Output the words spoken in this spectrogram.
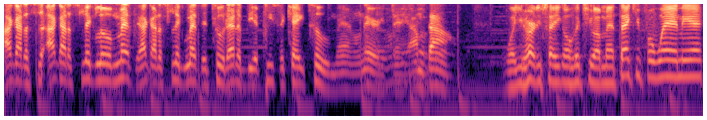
I got a, s- I got a slick little method. I got a slick method too. That'll be a piece of cake too, man. On everything, I'm down. Well, you heard him say he gonna hit you up, man. Thank you for weighing in.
